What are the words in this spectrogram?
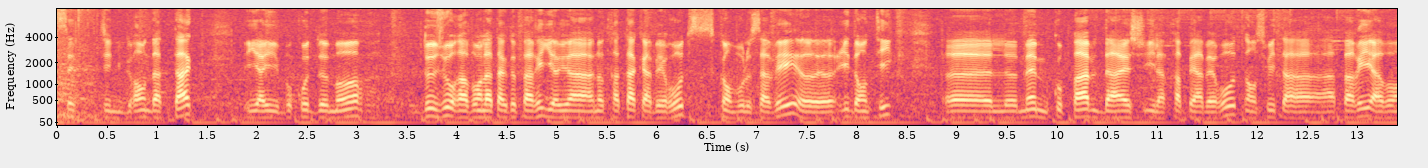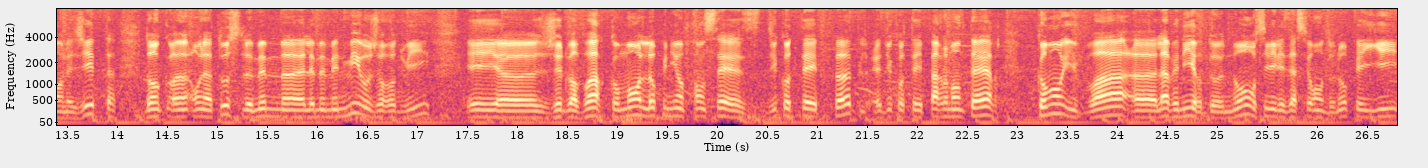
C'est une grande attaque. Il y a eu beaucoup de morts. Deux jours avant l'attaque de Paris, il y a eu une autre attaque à Beyrouth, comme vous le savez, euh, identique. Euh, le même coupable, Daesh, il a frappé à Beyrouth, ensuite à, Paris, avant en Égypte. Donc euh, on a tous le même, le même ennemi aujourd'hui. Et je dois voir comment l'opinion française, du côté peuple et du côté parlementaire, comment il voit l'avenir de nos civilisations, de nos pays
